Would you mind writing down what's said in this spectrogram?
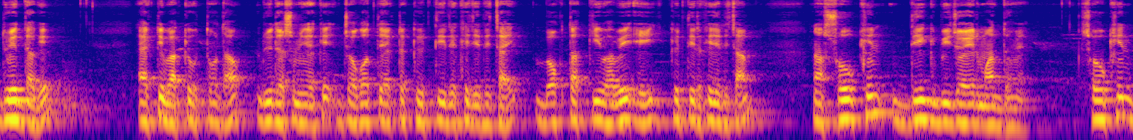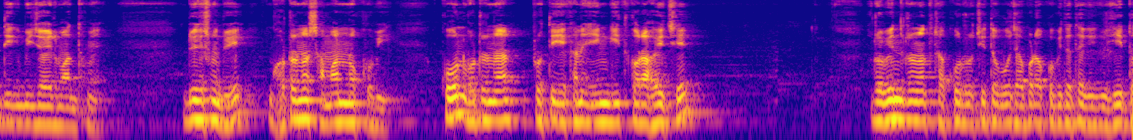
দুয়ের দাগে একটি বাক্যে উত্তর দাও। দুই দশমিক একে, জগতে একটা কীর্তি রেখে যেতে চাই। বক্তা কীভাবে এই কীর্তি রেখে যেতে চান? না, শৌখিন দিগ্বিজয়ের মাধ্যমে। শৌখিন দিগ্বিজয়ের মাধ্যমে। দুই দশমিক দুই ঘটনা সামান্য খুবই। কোন ঘটনার প্রতি এখানে ইঙ্গিত করা হয়েছে? রবীন্দ্রনাথ ঠাকুর রচিত বোঝাপড়া কবিতা থেকে গৃহীত।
